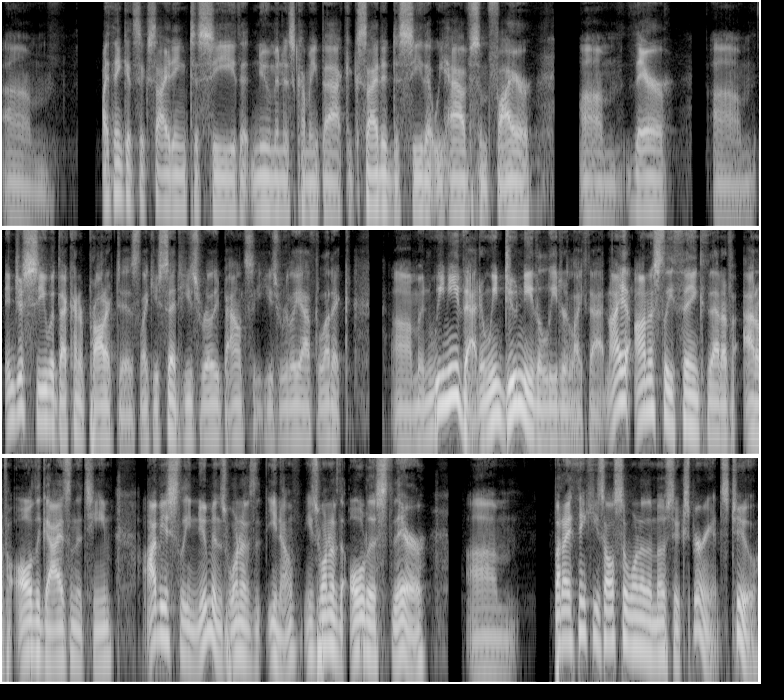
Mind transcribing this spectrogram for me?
um, i think it's exciting to see that newman is coming back excited to see that we have some fire um, there um, and just see what that kind of product is. Like you said, he's really bouncy, he's really athletic. Um, and we need that, and we do need a leader like that. And I honestly think that of, out of all the guys on the team, obviously Newman's one of the, you know he's one of the oldest there, um, but I think he's also one of the most experienced too.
